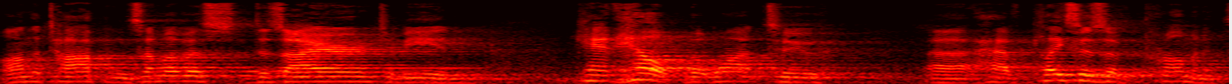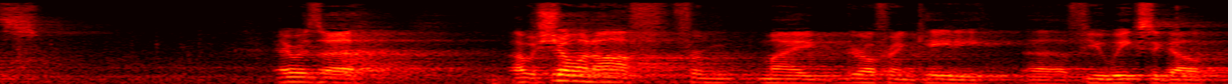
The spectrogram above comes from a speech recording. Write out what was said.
on the top, and some of us desire to be and can't help but want to uh, have places of prominence. There was a, I was showing off from my girlfriend Katie uh, a few weeks ago.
